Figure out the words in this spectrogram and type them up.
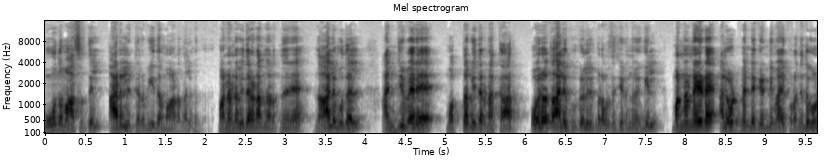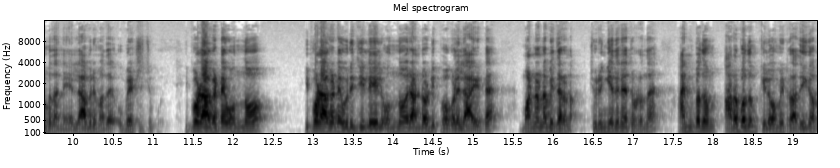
മൂന്ന് മാസത്തിൽ അര ലിറ്റർ വീതമാണ് നൽകുന്നത്. മണ്ണെണ്ണ വിതരണം നടത്തുന്നതിന് നാല് മുതൽ അഞ്ച് വരെ മൊത്ത വിതരണക്കാർ ഓരോ താലൂക്കുകളിലും പ്രവർത്തിച്ചിരുന്നുവെങ്കിൽ മണ്ണെണ്ണയുടെ അലോട്ട്മെന്റ് ഗണ്യമായി കുറഞ്ഞതുകൊണ്ട് തന്നെ എല്ലാവരും അത് ഉപേക്ഷിച്ചു പോയി. ഇപ്പോഴാകട്ടെ ഒന്നോ ഇപ്പോഴാകട്ടെ ഒരു ജില്ലയിൽ ഒന്നോ രണ്ടോ ഡിപ്പോകളിലായിട്ട് മണ്ണെണ്ണ വിതരണം ചുരുങ്ങിയതിനെ തുടർന്ന് അൻപതും അറുപതും കിലോമീറ്റർ അധികം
